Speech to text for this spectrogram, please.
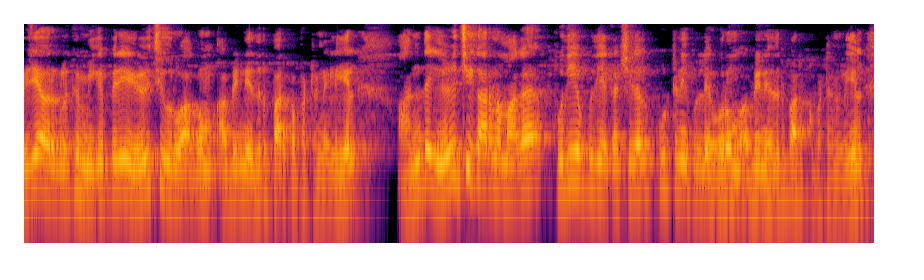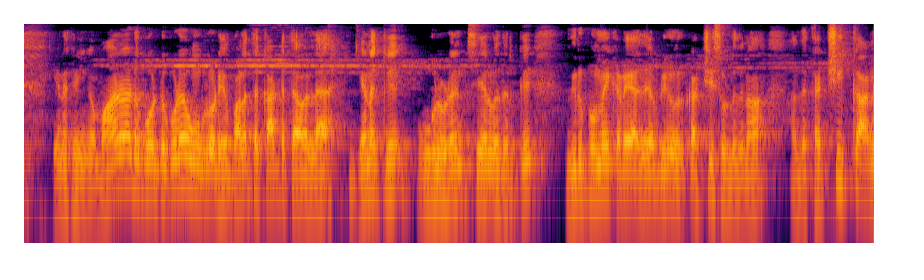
விஜய் அவர்களுக்கு மிகப்பெரிய எழுச்சி உருவாகும் அப்படின்னு எதிர்பார்க்கப்பட்ட நிலையில் அந்த எழுச்சி காரணமாக புதிய புதிய கட்சிகள் கூட்டணிக்குள்ளே வரும் அப்படின்னு எதிர்பார்க்கப்பட்ட நிலையில் எனக்கு நீங்கள் மாநாடு போட்டு கூட உங்களுடைய பலத்தை காட்ட தேவையில்ல. எனக்கு உங்களுடன் சேர்வதற்கு விருப்பமே கிடையாது அப்படின்னு ஒரு கட்சி சொல்லுதுன்னா அந்த கட்சிக்கான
